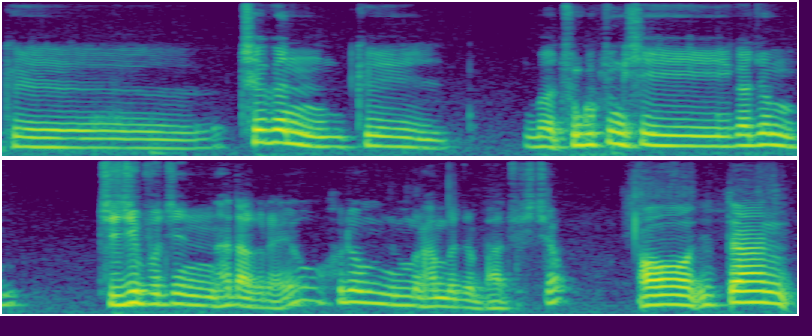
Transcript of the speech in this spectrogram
그 최근 그 뭐 중국 증시가 좀 지지부진하다 그래요. 흐름을 한번 좀 봐주시죠. 어 일단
